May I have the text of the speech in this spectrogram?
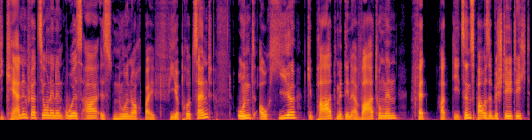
Die Kerninflation in den USA ist nur noch bei 4 Prozent und auch hier gepaart mit den Erwartungen, Fed hat die Zinspause bestätigt.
